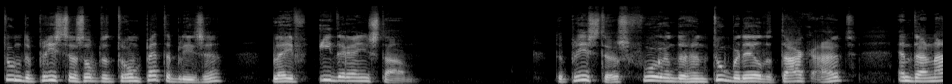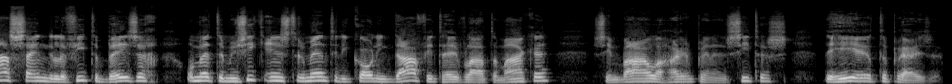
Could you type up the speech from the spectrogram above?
Toen de priesters op de trompetten bliezen, bleef iedereen staan. De priesters voerden hun toebedeelde taak uit en daarnaast zijn de levieten bezig om met de muziekinstrumenten die koning David heeft laten maken, cymbalen, harpen en citers, de Heere te prijzen.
